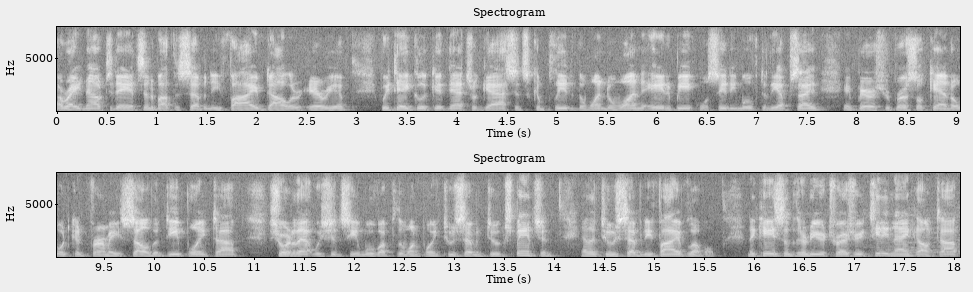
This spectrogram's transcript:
Uh, right now, today, it's in about the $75 area. If we take a look at natural gas, it's completed the one to one A to B equals CD move to the upside. A bearish reversal candle would confirm a sell the D point top. Short of that, we should see a move up to the 1.272 expansion and the 275 level. In the case of the 30 year treasury, Treasury TD9 count top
